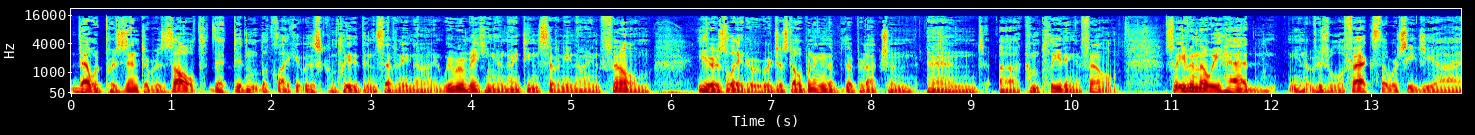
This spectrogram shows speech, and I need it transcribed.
that would present a result that didn't look like it was completed in 79. We were making a 1979 film years later. We were just opening the, the production and uh, completing a film. So even though we had you know visual effects that were CGI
